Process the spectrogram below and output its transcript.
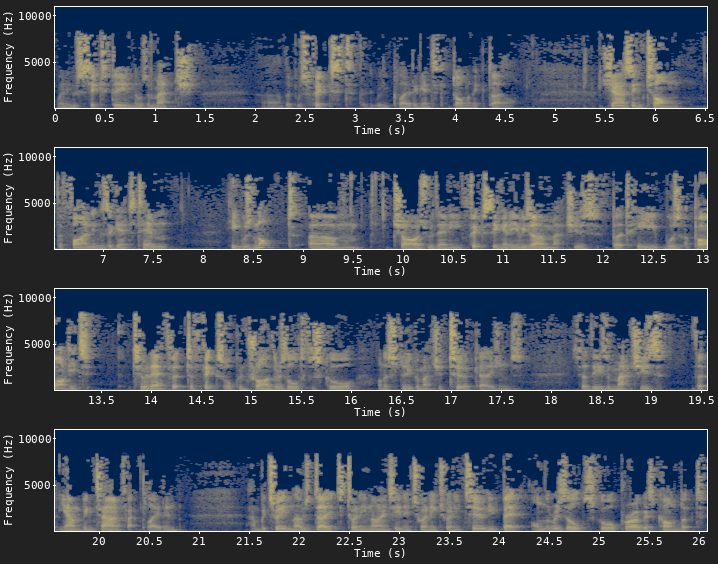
When he was 16, there was a match uh, that was fixed that he played against Dominic Dale. Zhao Xintong, the findings against him, he was not um, charged with any fixing any of his own matches, but he was a party to, to an effort to fix or contrive the result of a score on a snooker match at two occasions. So these are matches that Yan Bingtao in fact played in. And between those dates, 2019 and 2022, he bet on the result, score, progress, conduct,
